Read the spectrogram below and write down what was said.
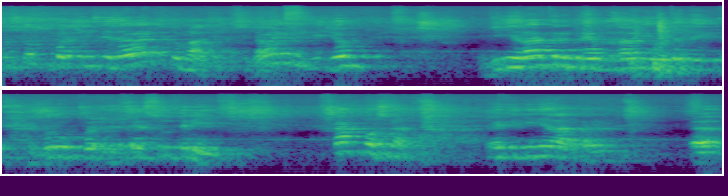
Ну, чтобы параметризовать эту матрицу, давайте введем генераторы преобразования вот этой группы SU3. Как можно эти генераторы э,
